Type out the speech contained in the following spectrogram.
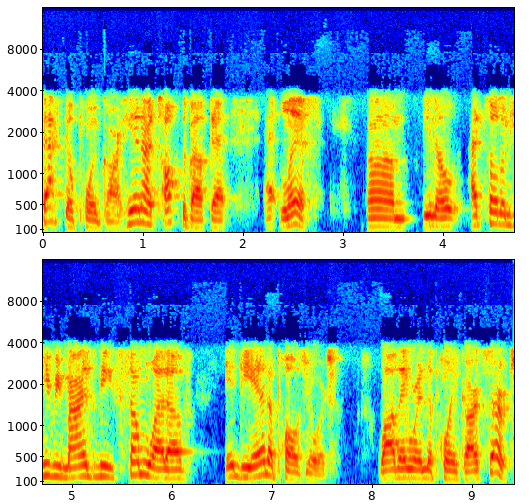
facto point guard. He and I talked about that at length. Um, you know, I told him he reminds me somewhat of Indiana Paul George while they were in the point guard search.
